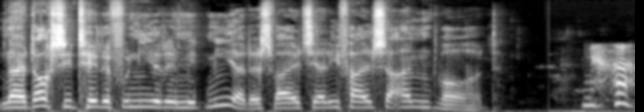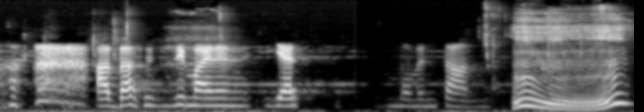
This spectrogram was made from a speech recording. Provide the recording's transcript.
Na doch, Sie telefonieren mit mir. Das war jetzt ja die falsche Antwort. ah, das ist, Sie meinen jetzt momentan. Hm.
